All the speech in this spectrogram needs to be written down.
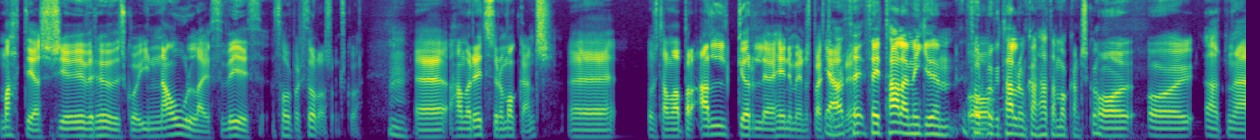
Mattias sé yfir höfuð sko í nálægð við Þorberg Þorvarsson sko Mm. uh, hann var reytstur um Moggans uh, þú veist, hann var bara algjörlega hinum einu Já, spektruminu þeir, þeir tala mikið um, Þorbergur tala um hann hattar mokkan sko. og, og, þarna,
